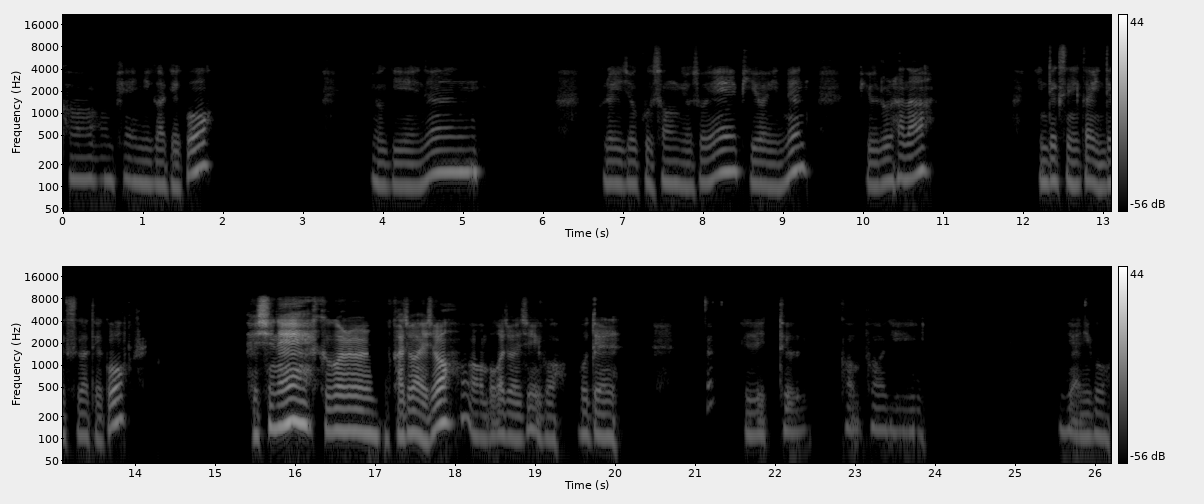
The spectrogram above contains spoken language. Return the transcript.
컴퍼니가 되고 여기에는 브레이저 구성 요소에 비어있는 뷰를 하나 인덱스니까 인덱스가 되고 대신에 그걸 가져와야죠. 어, 뭐 가져와야지 이거 모델 딜리트 컴퍼니 이게 아니고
